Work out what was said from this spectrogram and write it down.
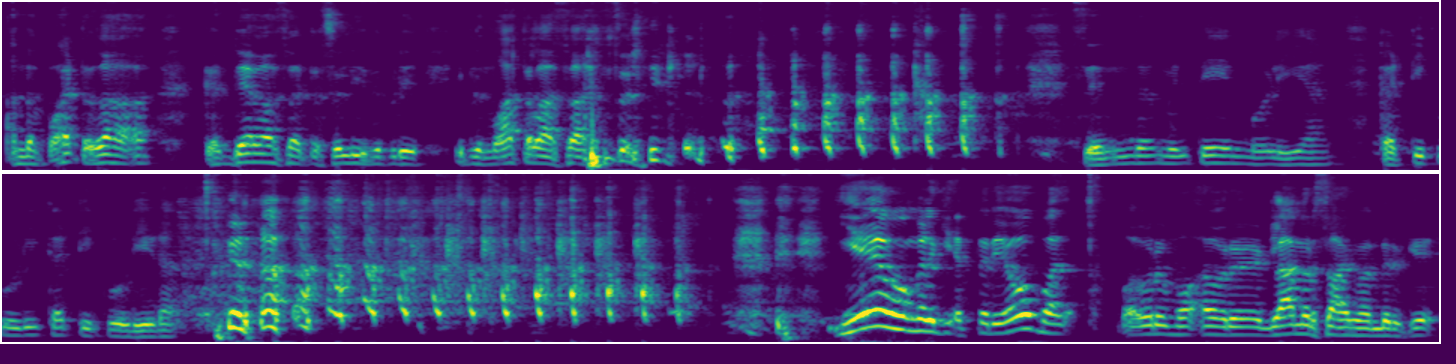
அந்த பாட்டு தான் க- தேவா சார்கிட்ட சொல்லி இது இப்படி இப்படி மாத்தலாம் சார்னு சொல்லி செந்தமிழ் தேன் மொழியாள் கட்டிப்பூடி கட்டிப்பூடிடா. ஏன் உங்களுக்கு எத்தனையோ ஒரு ஒரு கிளாமர் சாங் வந்திருக்கு.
